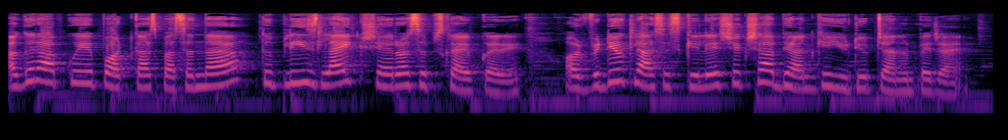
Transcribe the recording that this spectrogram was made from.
अगर आपको ये पॉडकास्ट पसंद आया तो प्लीज़ लाइक शेयर और सब्सक्राइब करें। और वीडियो क्लासेस के लिए शिक्षा अभियान के यूट्यूब चैनल पर जाएँ।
